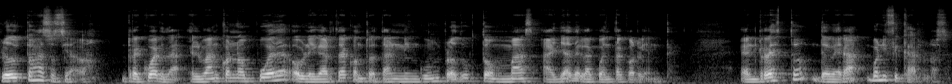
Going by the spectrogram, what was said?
Productos asociados. Recuerda, el banco no puede obligarte a contratar ningún producto más allá de la cuenta corriente. El resto deberá bonificarlos,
